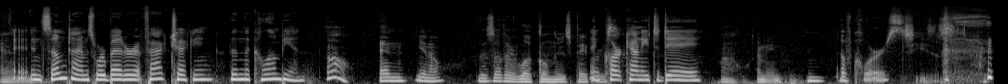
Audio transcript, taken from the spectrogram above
And, and sometimes we're better at fact checking than the Columbian oh, and, you know, there's other local newspapers. and Clark County Today, Oh, I mean, mm, of course. Jesus.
